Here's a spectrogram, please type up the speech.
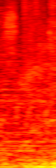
escape.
